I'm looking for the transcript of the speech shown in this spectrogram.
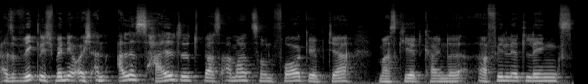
also wirklich, wenn ihr euch an alles haltet, was Amazon vorgibt, ja, maskiert keine Affiliate-Links,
